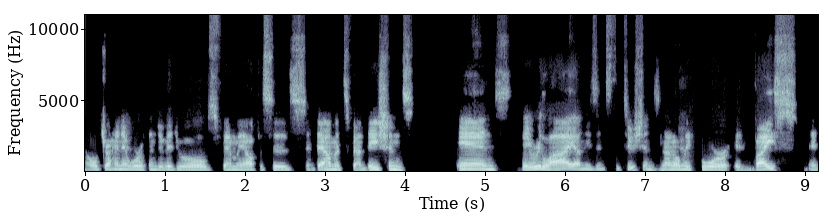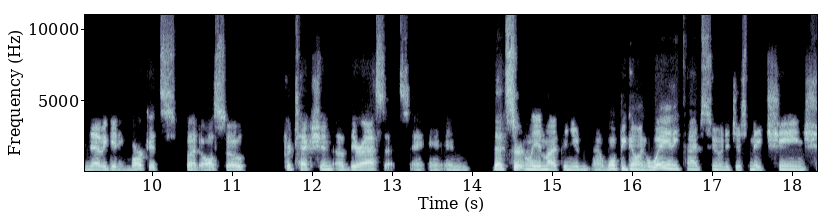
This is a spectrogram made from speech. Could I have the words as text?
ultra high net worth individuals, family offices, endowments, foundations. And they rely on these institutions not only for advice and navigating markets, but also protection of their assets. And, and that certainly, in my opinion, uh, won't be going away anytime soon. It just may change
